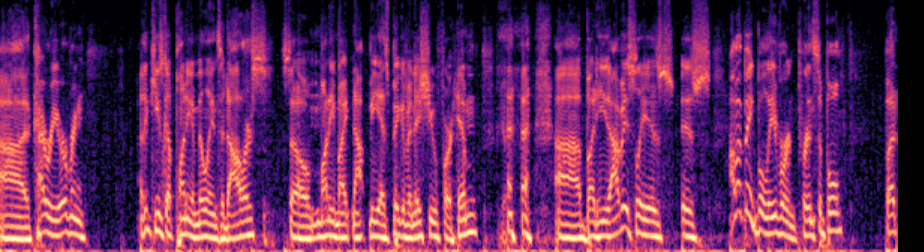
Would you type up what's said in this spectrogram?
Uh, Kyrie Irving. I think he's got plenty of millions of dollars, so money might not be as big of an issue for him. uh, but he obviously is is. I'm a big believer in principle, but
